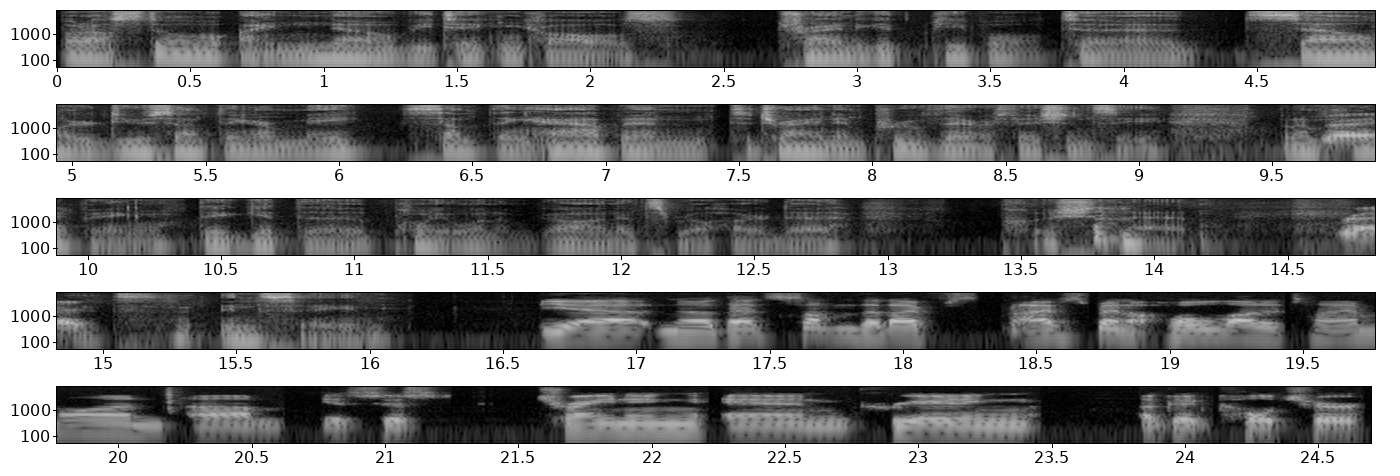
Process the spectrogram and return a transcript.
But I'll still, I know, be taking calls trying to get people to sell or do something or make something happen to try and improve their efficiency. But I'm right. hoping they get the point when I'm gone. It's real hard to push that. right. It's insane. Yeah, no, that's something that I've I've spent a whole lot of time on. Um, is just training and creating a good culture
